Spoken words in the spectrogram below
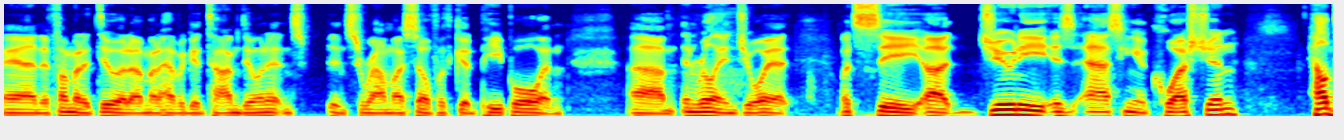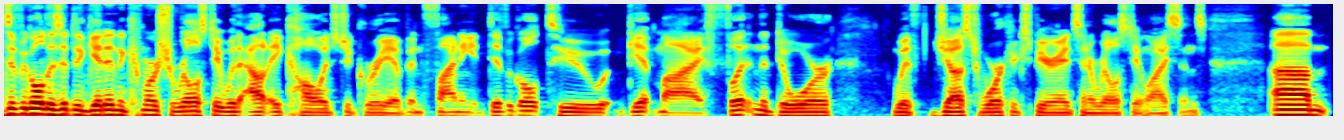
And if I'm going to do it, I'm going to have a good time doing it and, and surround myself with good people and um, and really enjoy it. Let's see. Uh, Junie is asking a question. How difficult is it to get into commercial real estate without a college degree? I've been finding it difficult to get my foot in the door with just work experience and a real estate license. Um,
